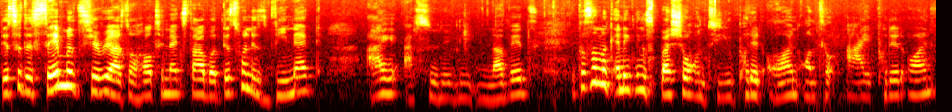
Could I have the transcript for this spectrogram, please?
this is the same material as the halter neck style but this one is v-neck I absolutely love it. It doesn't look anything special until you put it on, until I put it on.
